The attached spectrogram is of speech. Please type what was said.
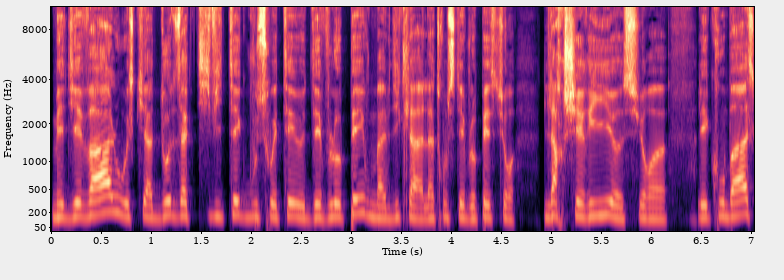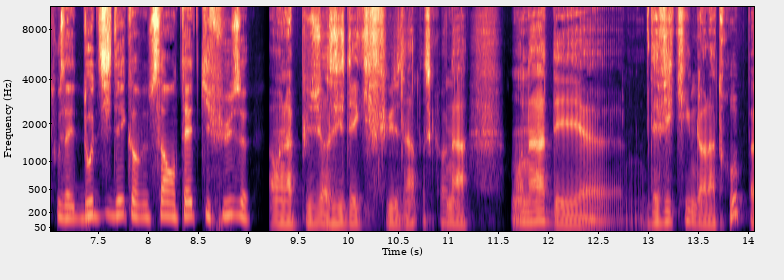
médiéval ou est-ce qu'il y a d'autres activités que vous souhaitez développer? Vous m'avez dit que la, troupe s'est développée sur l'archerie, sur les combats. Est-ce que vous avez d'autres idées comme ça en tête qui fusent? On a plusieurs idées qui fusent hein, parce qu'on a, on a des, des vikings dans la troupe.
